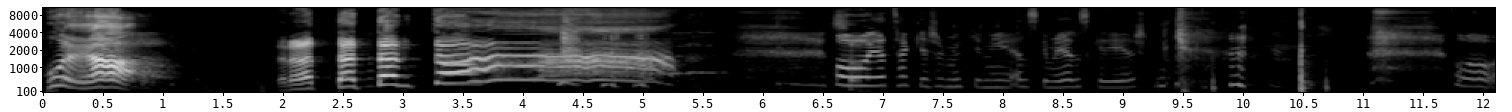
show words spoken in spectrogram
Hurra! Åh, jag tackar så mycket. Ni älskar mig. Jag älskar er så mycket. Åh.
